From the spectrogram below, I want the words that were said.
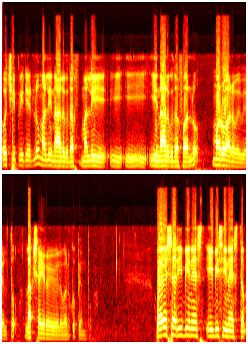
వచ్చే పీరియడ్లో మళ్ళీ నాలుగు దఫ మళ్ళీ ఈ ఈ నాలుగు దఫాల్లో మరో అరవై వేలతో లక్ష ఇరవై వేల వరకు పెంపు. వైఎస్ఆర్ ఈబీ నేస్ ఈబీసీ నేస్తం.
